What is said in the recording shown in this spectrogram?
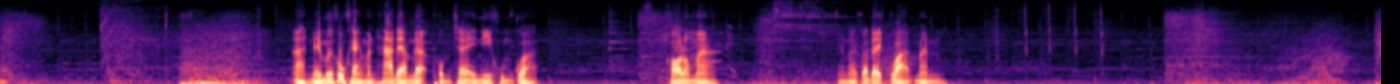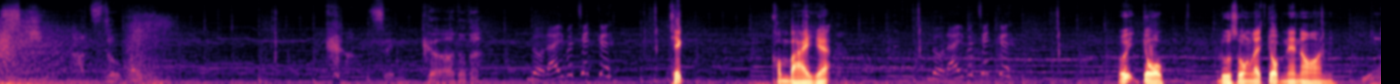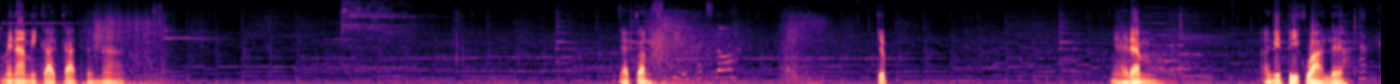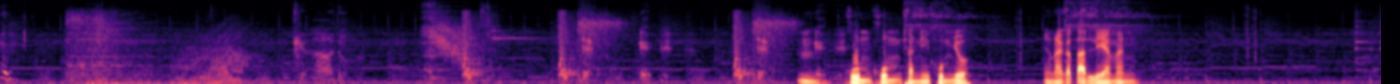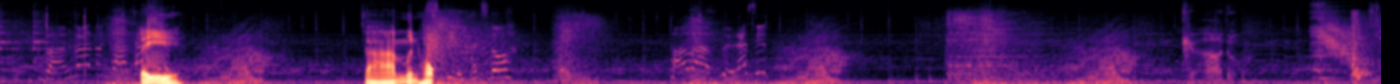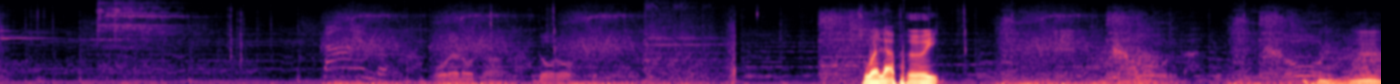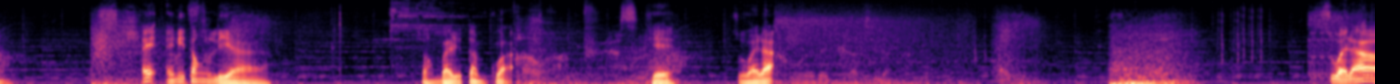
อะ ในเมื่อคู่แข่งมัน 5 แดมแล้ว ผมใช้ไอ้นี่คุ้มกว่า คอลงมา อย่างนั้นก็ได้กวาดมัน มบายเยอะเฮ้ย จบ ดูทรงแล้วจบแน่นอน ไม่น่ามีการ์ดการ์ดเทินหน้า ยัดก่อน จึ๊บไงดำอันนี้ตีกวาดเลย อืม คุ้มคุ้มฉันนี้คุ้มอยู่ อย่างน้อยก็ตัดเลียมัน ตีสามหมื่นหกสวยแล้วเพยอีก อ้นี่ต้องเลียสองใบหรือต่ำกว่า โอเค สวยละสวยแล้ว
